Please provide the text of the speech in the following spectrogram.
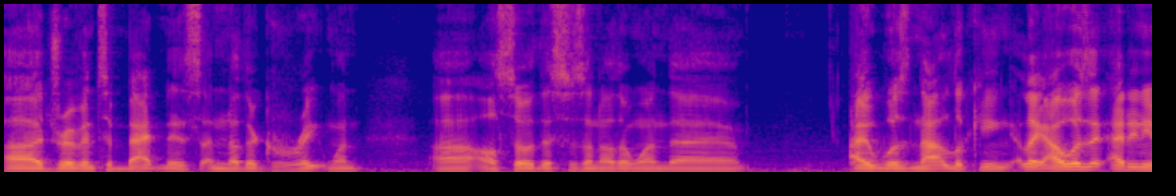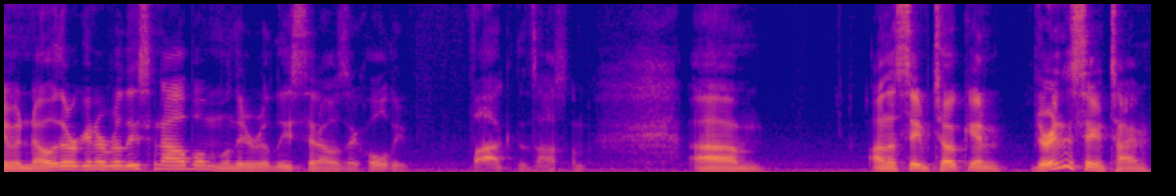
uh, driven to madness. Another great one. Uh, also, this is another one that I was not looking like. I wasn't. I didn't even know they were gonna release an album. When they released it, I was like, "Holy fuck, that's awesome." Um, on the same token, during the same time,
